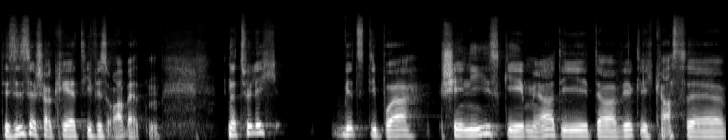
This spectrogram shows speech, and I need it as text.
Das ist ja schon kreatives Arbeiten. Natürlich wird es die paar Genies geben, ja, die da wirklich krasse,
